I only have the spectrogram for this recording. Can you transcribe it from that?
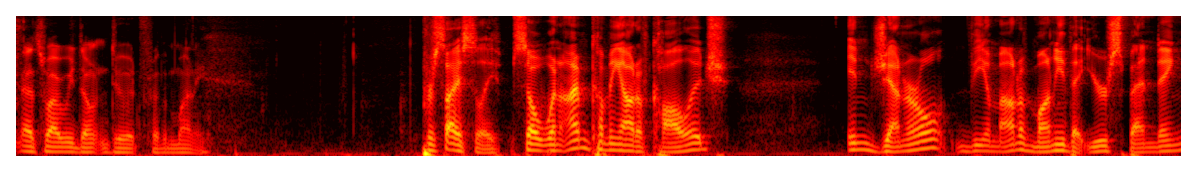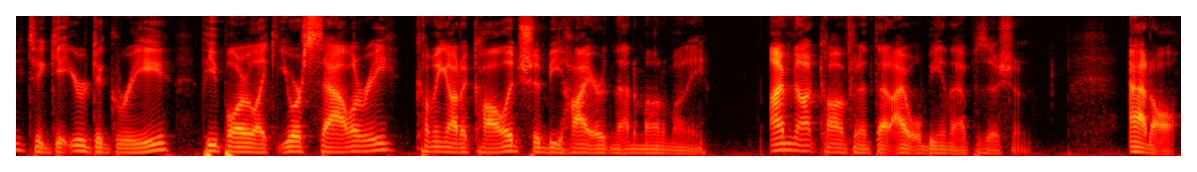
that's why we don't do it for the money. Precisely. So when I'm coming out of college, in general, the amount of money that you're spending to get your degree, people are like, your salary coming out of college should be higher than that amount of money. I'm not confident that I will be in that position at all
